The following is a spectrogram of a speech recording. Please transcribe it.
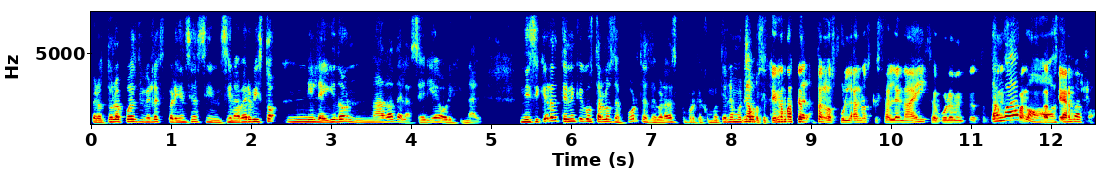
pero tú la puedes vivir la experiencia sin, sin haber visto ni leído nada de la serie original. Ni siquiera te tienen que gustar los deportes, de verdad, porque como tiene mucho... No, si tiene más Pero- gustan los fulanos que salen ahí, seguramente te Tan guapos, tan guapos.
